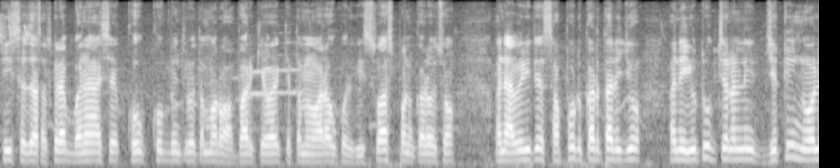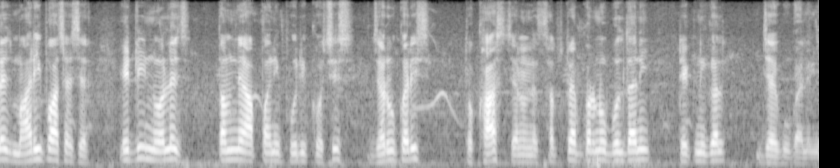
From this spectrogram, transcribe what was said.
ત્રીસ હજાર સબસ્ક્રાઈબ બનાવ્યા છે. ખૂબ ખૂબ મિત્રો, તમારો આભાર કહેવાય કે તમે મારા ઉપર વિશ્વાસ પણ કરો છો અને આવી રીતે સપોર્ટ કરતા રહીજો અને યુટ્યુબ ચેનલની જેટલી નોલેજ મારી પાસે છે, એટલી નોલેજ તમને આપવાની પૂરી કોશિશ જરૂર કરીશ. તો ખાસ ચેનલને સબસ્ક્રાઈબ કરવાનું ભૂલતા નહીં. ટેકનિકલ જય ગુગાની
